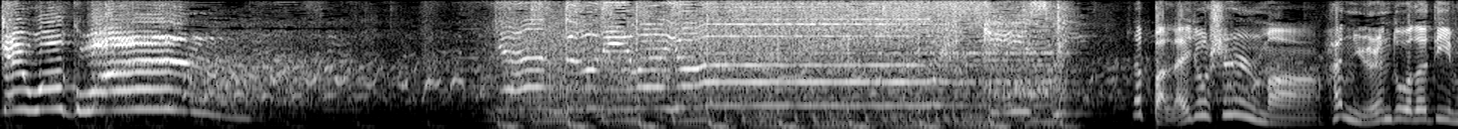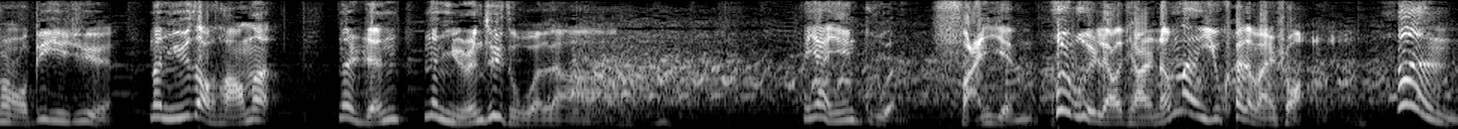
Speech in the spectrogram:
给我滚。那本来就是嘛，还女人多的地方我必须去，那女澡堂子，那人，那女人最多了，还让人滚，烦人，会不会聊天，能不能愉快的玩耍了？哼。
